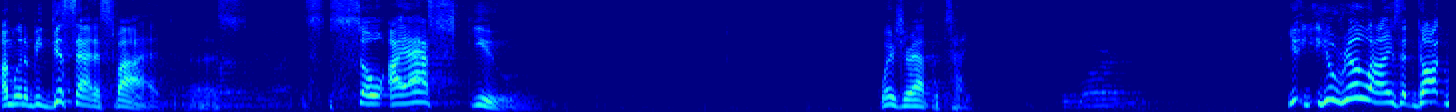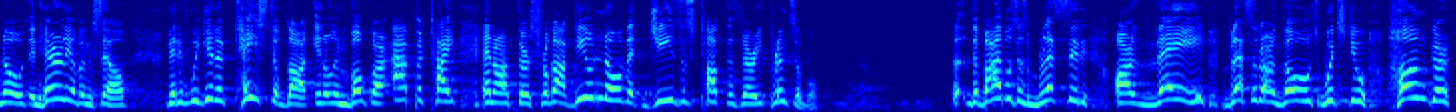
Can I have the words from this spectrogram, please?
I'm going to be dissatisfied. So I ask you, where's your appetite? You, you realize that God knows inherently of Himself that if we get a taste of God, it'll invoke our appetite and our thirst for God. Do you know that Jesus taught this very principle? The Bible says, Blessed are they, blessed are those which do hunger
